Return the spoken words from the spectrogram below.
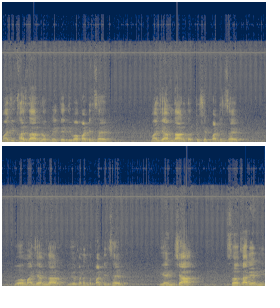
माजी खासदार लोकनेते दिवा पाटील साहेब माजी आमदार दत्तूशेठ पाटील साहेब व माजी आमदार विवेकानंद पाटील साहेब यांच्या सहकार्याने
